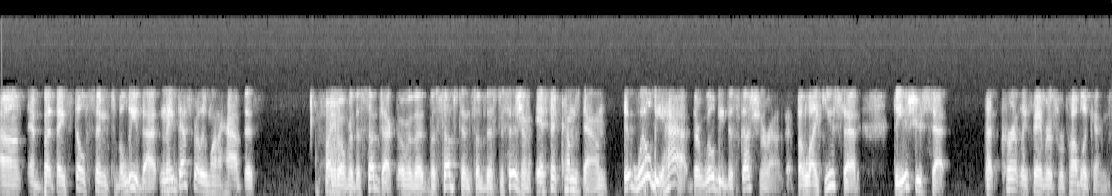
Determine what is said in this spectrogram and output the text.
Uh, and, but they still seem to believe that, and they desperately want to have this fight over the subject, over the, the substance of this decision. If it comes down, it will be had. There will be discussion around it. But like you said, the issue set that currently favors Republicans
